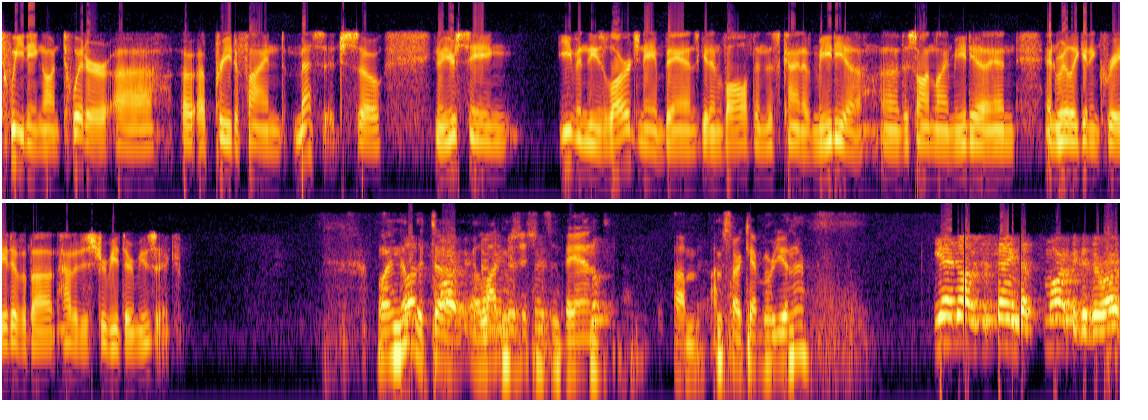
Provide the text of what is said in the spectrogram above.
tweeting on Twitter uh, a, a predefined message. So, you know, you're seeing even these large name bands get involved in this kind of media, uh, this online media, and and really getting creative about how to distribute their music. Well, I know that uh, a lot of musicians and bands. Um, I'm sorry, Kevin, were you in there? Yeah, no, I was just saying that's smart because there are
